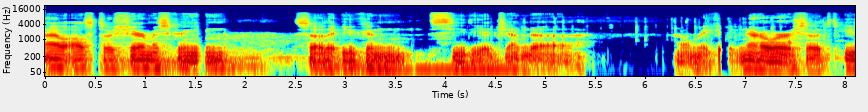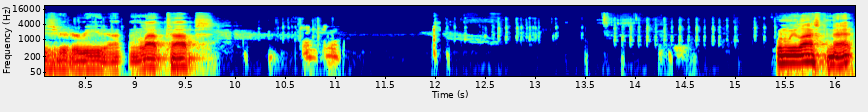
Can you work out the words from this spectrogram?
I will also share my screen so that you can see the agenda. I'll make it narrower so it's easier to read on laptops. Thank you. When we last met,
